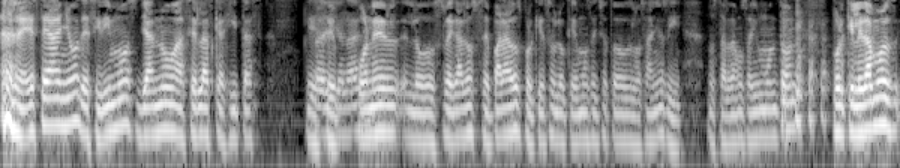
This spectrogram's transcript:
Este año decidimos ya no hacer las cajitas, este, poner los regalos separados porque eso es lo que hemos hecho todos los años y nos tardamos ahí un montón porque le damos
